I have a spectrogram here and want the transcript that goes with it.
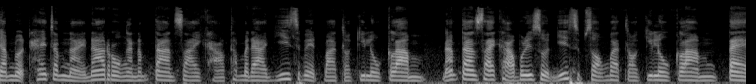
กำหนดให้จำหน่ายหน้าโรงงานน้ำตาลทรายขาวธรรมดา 21 บาทต่อกิโลกรัม น้ำตาลทรายขาวบริสุทธิ์ 22 บาทต่อกิโลกรัม แต่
